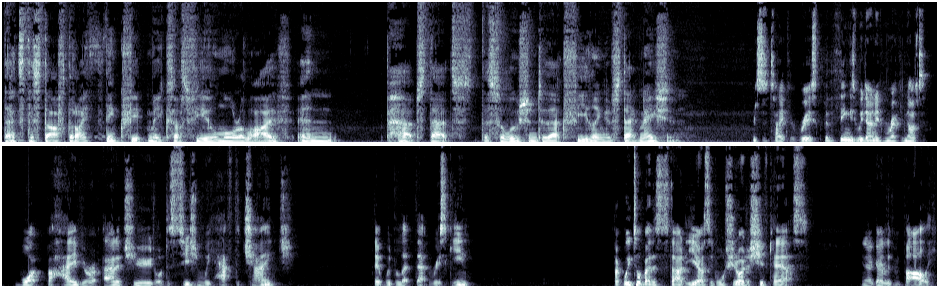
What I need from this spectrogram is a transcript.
That's the stuff that I think makes us feel more alive and perhaps that's the solution to that feeling of stagnation. Is to take a risk. But the thing is, we don't even recognize what behavior or attitude or decision we have to change that would let that risk in. Like we talked about this at the start of the year. I said, well, should I just shift house? You know, go live in Bali.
